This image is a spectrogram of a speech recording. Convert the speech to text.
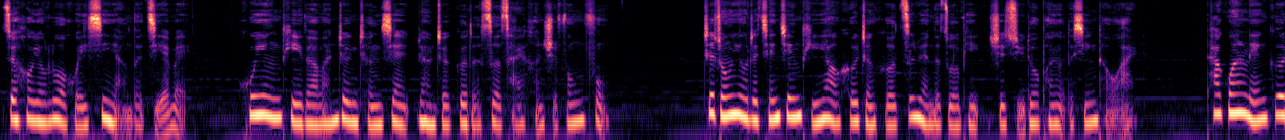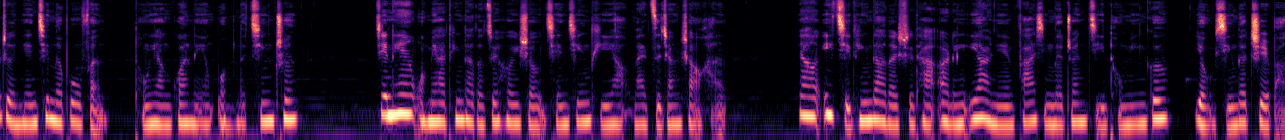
最后又落回信仰的结尾，呼应体的完整呈现，让这歌的色彩很是丰富。这种有着前情提要和整合资源的作品，是许多朋友的心头爱。它关联歌者年轻的部分，同样关联我们的青春。今天我们要听到的最后一首前情提要来自张韶涵，要一起听到的是她2012年发行的专辑同名歌《有形的翅膀》。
